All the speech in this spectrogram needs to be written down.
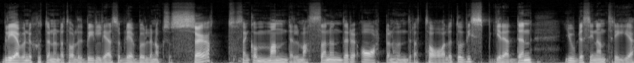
blev under 1700-talet billigare så blev bullen också söt. Sen kom mandelmassan under 1800-talet och vispgrädden gjorde sin entré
